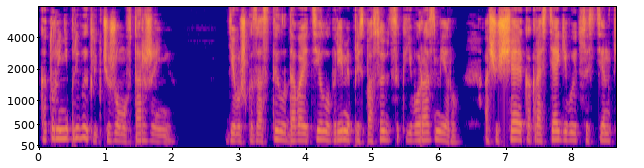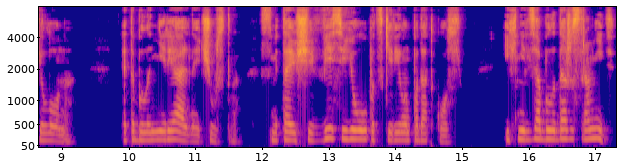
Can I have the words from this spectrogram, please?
которые не привыкли к чужому вторжению. Девушка застыла, давая телу время приспособиться к его размеру, ощущая, как растягиваются стенки лона. Это было нереальное чувство, сметающее весь ее опыт с Кириллом под откос. Их нельзя было даже сравнить,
